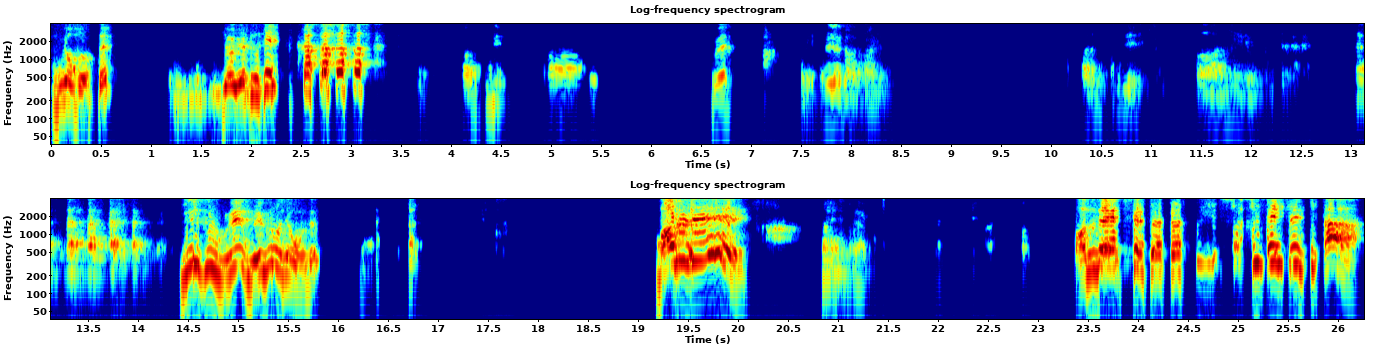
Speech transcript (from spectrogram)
물어보었대? 여견이? 아, 근데, 아, 왜? 니들 왜, 왜 그러냐, 오늘? 말을 해! 안 돼, 이 새끼야!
